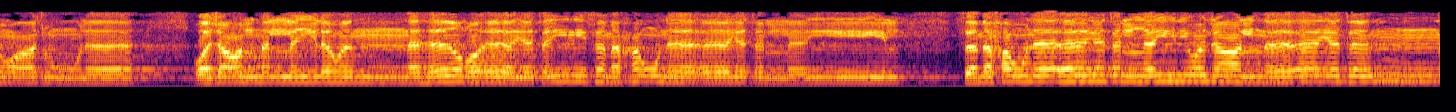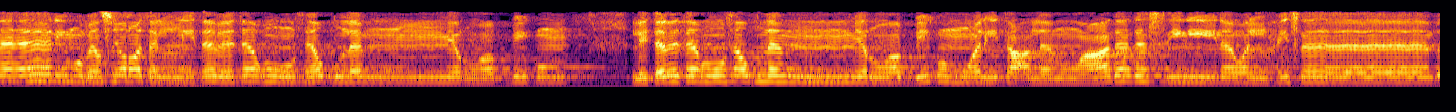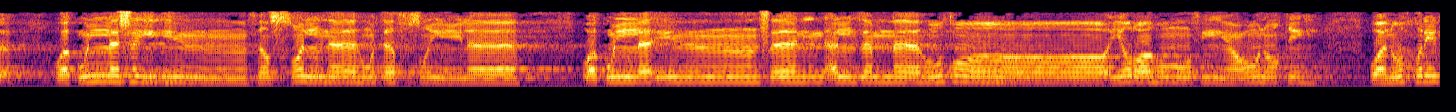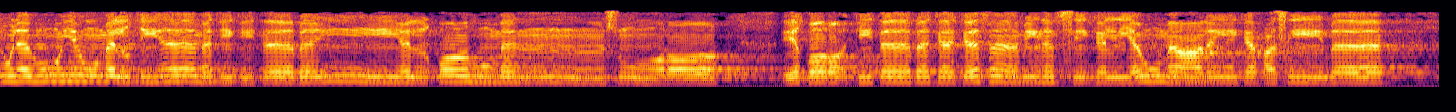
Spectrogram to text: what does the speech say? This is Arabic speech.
عجولا. وجعلنا الليل والنهار آيتين فمحونا آية الليل فمحونا آية الليل وجعلنا آية النهار مبصرة لتبتغوا فضلا من ربكم لتبتغوا فضلا من ربكم ولتعلموا عدد السنين والحساب. وكل شيء فصلناه تفصيلا وكل إنسان ألزمناه طائره في عنقه ونخرج له يوم القيامة كتابا يلقاه منشورا. اقرأ كتابك كفى بنفسك اليوم عليك حسيبا.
